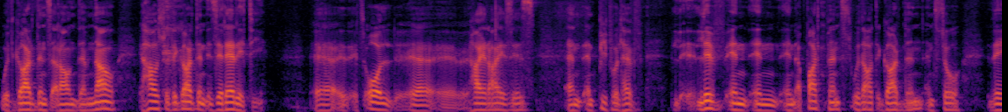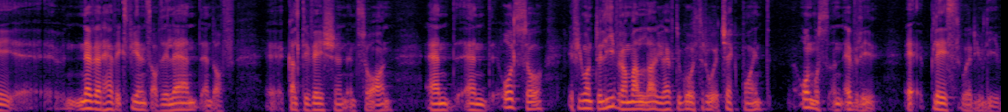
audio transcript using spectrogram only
with gardens around them. Now, a house with a garden is a rarity. Uh, it's all uh, high rises, and, and people have live in, in, in apartments without a garden, and so they uh, never have experience of the land and of uh, cultivation and so on. And, and also, if you want to leave Ramallah, you have to go through a checkpoint almost on every uh, place where you live.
